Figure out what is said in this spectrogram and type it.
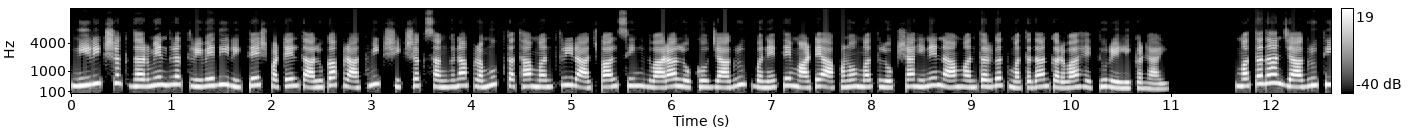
નિરીક્ષક ધર્મેન્દ્ર ત્રિવેદી રીતેશ પટેલ તાલુકા પ્રાથમિક શિક્ષક સંઘના પ્રમુખ તથા મંત્રી રાજપાલસિંહ દ્વારા લોકો જાગૃત બને તે માટે આપણો મત લોકશાહીને નામ અંતર્ગત મતદાન કરવા હેતુ રેલી કઢાઈ. મતદાન જાગૃતિ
